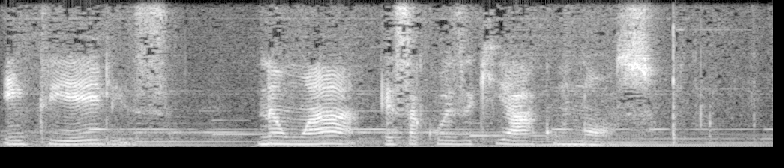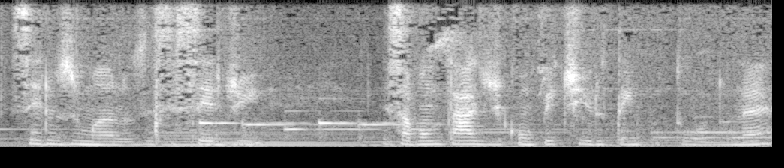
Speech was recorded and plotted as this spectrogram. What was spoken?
entre eles não há essa coisa que há com nós, seres humanos, esse ser de essa vontade de competir o tempo todo, né?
